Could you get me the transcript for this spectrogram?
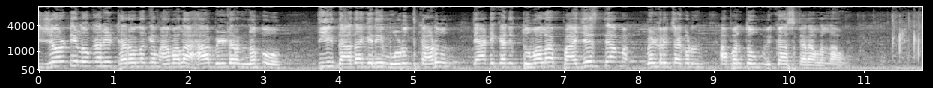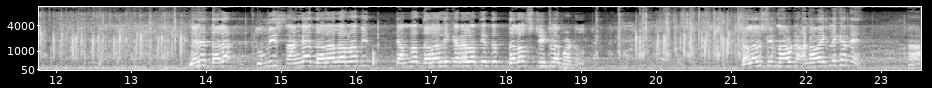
मेजॉरिटी लोकांनी ठरवलं की आम्हाला हा बिल्डर नको ती दादागिरी मोडूत काढून त्या ठिकाणी तुम्हाला पाहिजेच त्या बिल्डरच्या कडून आपण तो विकास करायला लावू. नाही नाही दलाल तुम्ही सांगा दलालांना मी त्यांना दलाली करायला ते दलाल स्ट्रीटला पाठवतो. दलाल स्ट्रीट नाव नाव ऐकले का नाही? हा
